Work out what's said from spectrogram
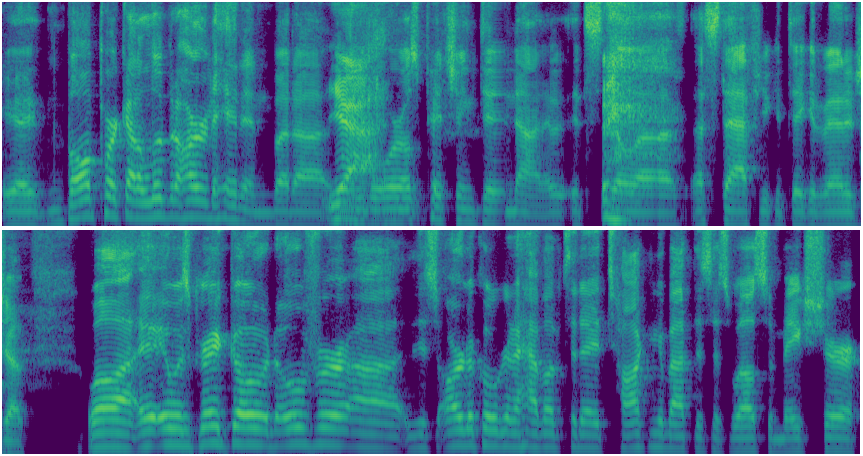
Yeah, ballpark got a little bit harder to hit in, but uh, Yeah. the Orioles pitching did not. It- It's still a, a staff you can take advantage of. Well, uh, it, it was great going over uh, this article we're going to have up today talking about this as well. So make sure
